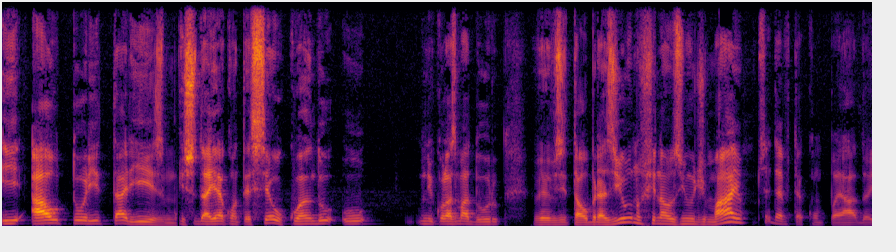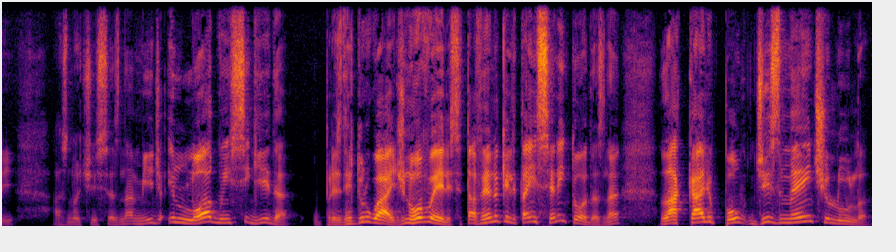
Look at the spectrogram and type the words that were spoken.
e autoritarismo. Isso daí aconteceu quando o Nicolás Maduro veio visitar o Brasil no finalzinho de maio. Você deve ter acompanhado aí as notícias na mídia e logo em seguida o presidente do Uruguai, de novo ele, você está vendo que ele está em cena em todas, né? Lacalho Pou desmente Lula.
